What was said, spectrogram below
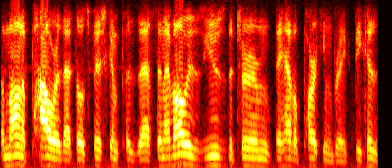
amount of power that those fish can possess. And I've always used the term they have a parking brake because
